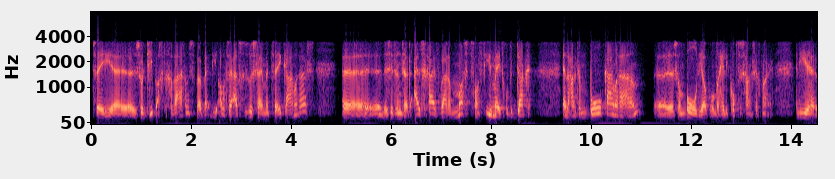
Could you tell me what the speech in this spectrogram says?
twee soort jeepachtige wagens... Waarbij, die alle twee uitgerust zijn met twee camera's. Er zit een soort uitschuifbare mast van 4 meter op het dak. En er hangt een bolcamera aan. Zo'n bol die ook onder helikopters hangt, zeg maar. En die eh,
